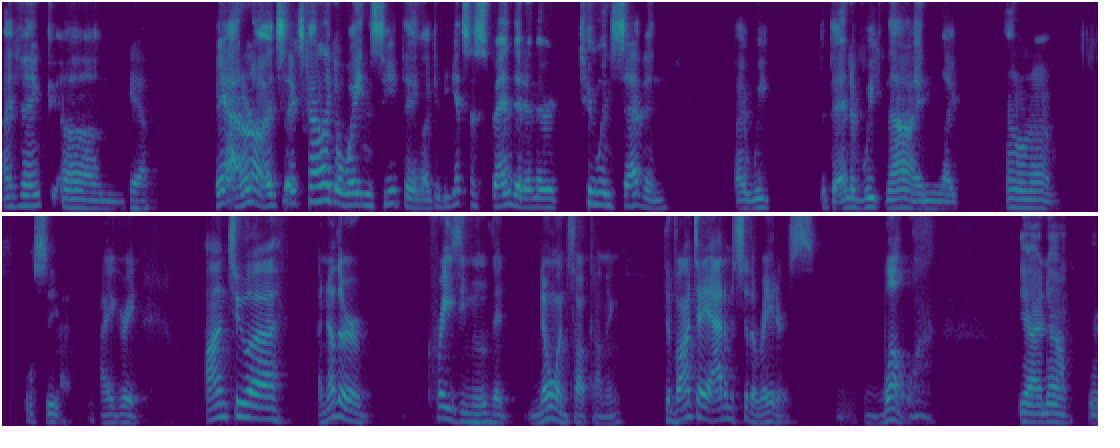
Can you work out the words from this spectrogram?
I think. Um, yeah yeah, I don't know. It's it's kind of like a wait and see thing. Like if you get suspended and they're two and seven by week at the end of week nine, like I don't know. We'll see. I agree. On to uh, another crazy move that no one saw coming. Davante Adams to the Raiders. Whoa. Yeah, I know. You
